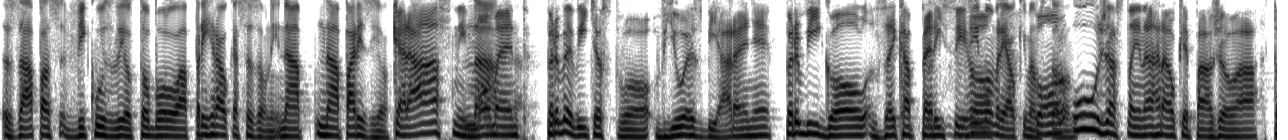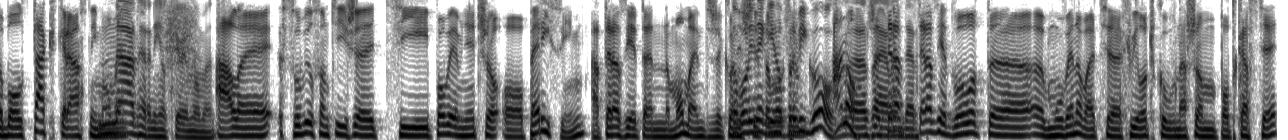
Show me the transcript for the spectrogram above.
Zápas vykúzlil, to bola prihrávka sezóny na, na Parizio. Krásny na, moment prvé víťazstvo v USB aréne, prvý gól Zeka Perisiho. Zimom riavky mám po toho. úžasnej nahrávke Pážova. To bol tak krásny moment. Nádherný hokejový moment. Ale slúbil som ti, že ti poviem niečo o Perisim a teraz je ten moment, že konečne to bol inak jeho prvý gól. Áno, že teraz, teraz je dôvod uh, mu venovať eh, chvíľočku v našom podcaste,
